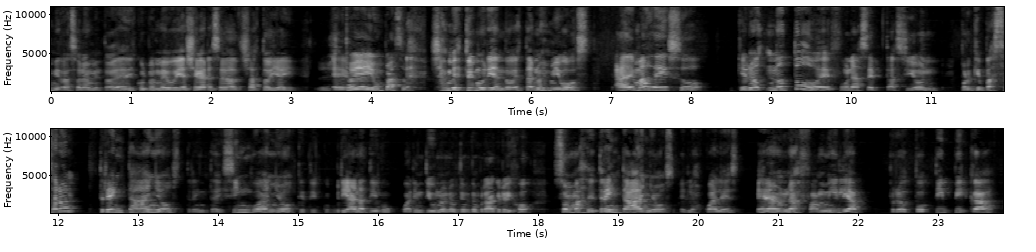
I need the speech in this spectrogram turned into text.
mi razonamiento, ¿eh? Discúlpenme, voy a llegar a esa edad, ya estoy ahí. Estoy ahí un paso. Ya me estoy muriendo, esta no es mi voz. Además de eso, que no, no todo fue una aceptación, porque pasaron 30 años, 35 años, que Brianna tiene como 41 en la última temporada que lo dijo, son más de 30 años en los cuales eran una familia prototípica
